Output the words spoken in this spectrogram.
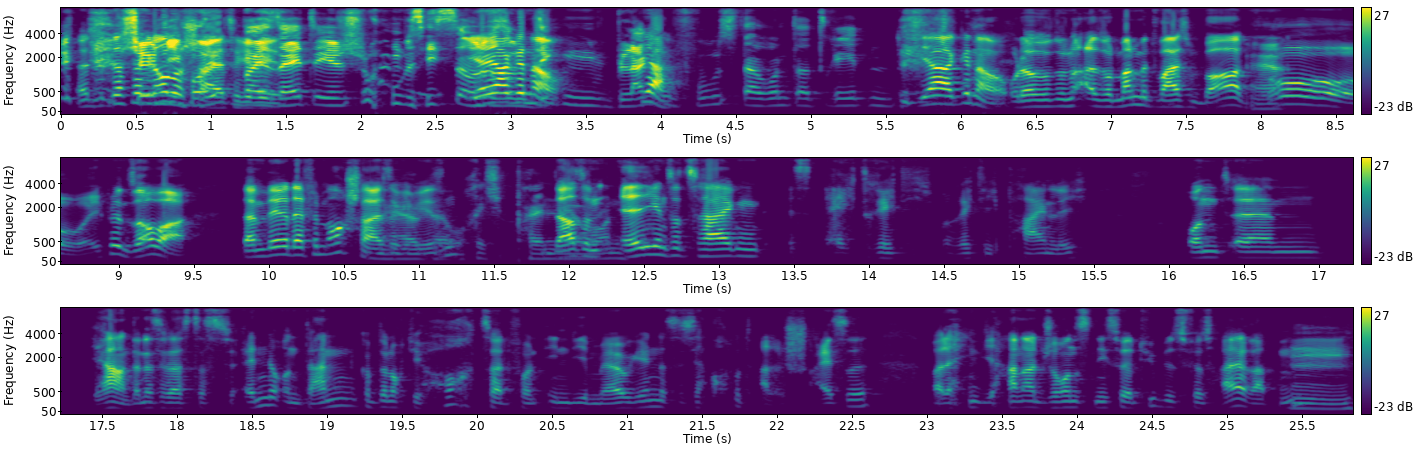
Das wäre Schön genauso die scheiße beiseite geschoben, siehst du, Ja, ja, so einen genau. dicken, blanken Ja. Fuß darunter treten. Ja, genau. Oder so ein, also ein Mann mit weißem Bart. Ja. Oh, ich bin sauer. Dann wäre der Film auch scheiße Ja, gewesen. Auch richtig peinlich. Da so ein. Alien zu zeigen, ist echt richtig, richtig peinlich. Und ähm, ja, und dann ist ja das, das zu Ende. Und dann kommt dann noch die Hochzeit von Indy Marion. Das ist ja auch totale Scheiße, weil der Indiana Jones nicht so der Typ ist fürs Heiraten. Mhm.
